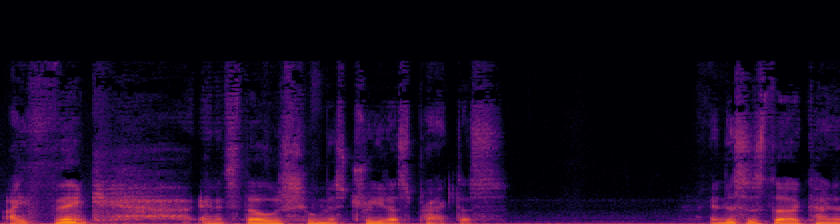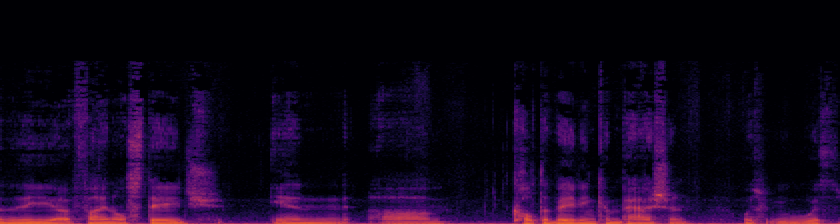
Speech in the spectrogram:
I think, and it's those who mistreat us practice. And this is the kind of the uh, final stage in um, cultivating compassion with, with,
